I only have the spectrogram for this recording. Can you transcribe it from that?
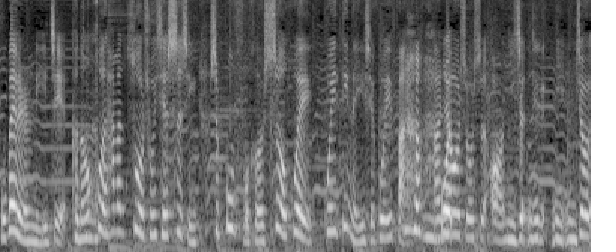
不被人理解，可能或者他们做出一些事情是不符合社会规定的一些规范，啊，就会说是哦，你这你你你就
